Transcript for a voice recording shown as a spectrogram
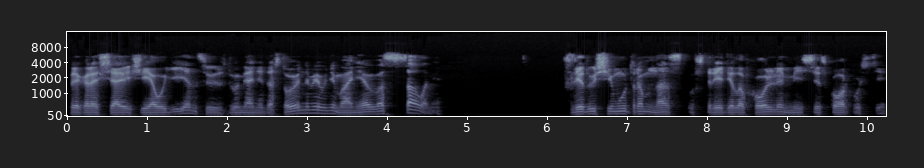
прекращающий аудиенцию с двумя недостойными внимания вассалами. Следующим утром нас встретила в холле миссис Корпусти,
